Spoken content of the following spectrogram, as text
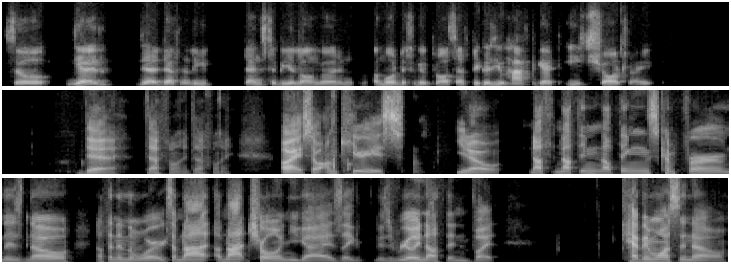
So yeah, yeah, definitely tends to be a longer and a more difficult process because you have to get each shot right. Yeah, definitely, definitely. All right, so I'm curious, you know, nothing nothing nothing's confirmed. There's no nothing in the works. I'm not I'm not trolling you guys. Like there's really nothing, but Kevin wants to know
